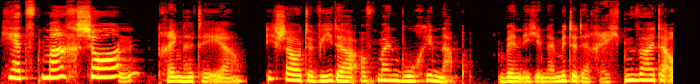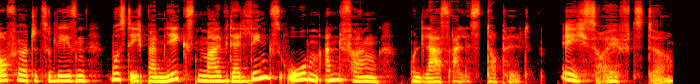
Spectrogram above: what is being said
Jetzt mach schon, drängelte er. Ich schaute wieder auf mein Buch hinab. Wenn ich in der Mitte der rechten Seite aufhörte zu lesen, musste ich beim nächsten Mal wieder links oben anfangen und las alles doppelt. Ich seufzte.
